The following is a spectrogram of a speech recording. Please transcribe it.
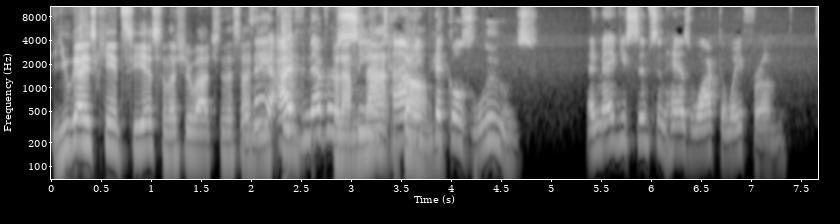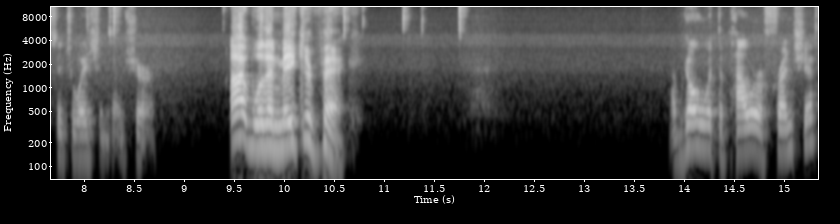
you guys can't see us unless you're watching this The on thing, YouTube. I've never but I'm seen not Tommy dumb. Pickles lose, and Maggie Simpson has walked away from situations. I'm sure. All right, well then make your pick. I'm going with the power of friendship.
